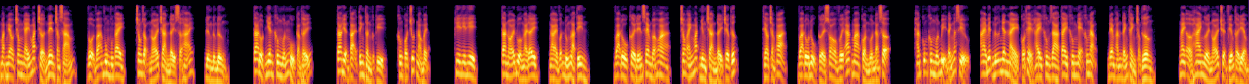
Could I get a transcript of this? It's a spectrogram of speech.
mặt mèo trong nháy mắt trở nên trắng xám vội vã vung vung tay trong giọng nói tràn đầy sợ hãi đừng đừng đừng. Ta đột nhiên không muốn ngủ cảm thấy. Ta hiện tại tinh thần cực kỳ không có chút nào mệt. Hi hi hi. Ta nói đùa ngài đây ngài vẫn đúng là tin vạ đồ cười đến xem đoá hoa trong ánh mắt nhưng tràn đầy trêu tức. Theo chẳng vạ đồ nụ cười so với ác ma còn muốn đáng sợ. Hắn cũng không muốn bị đánh ngất xỉu ai biết nữ nhân này có thể hay không ra tay không nhẹ không nặng đem hắn đánh thành trọng thương. Ngay ở hai người nói chuyện phiếm thời điểm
